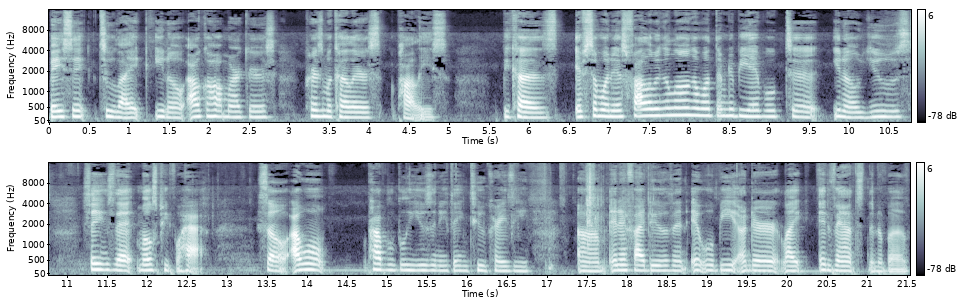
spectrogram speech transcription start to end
basic to like, you know, alcohol markers, Prismacolors, polys. Because if someone is following along, I want them to be able to, you know, use things that most people have. So I won't probably use anything too crazy. Um, and if I do, then it will be under like advanced and above.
